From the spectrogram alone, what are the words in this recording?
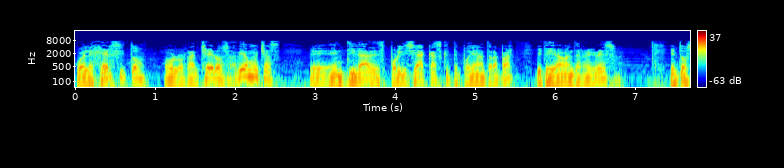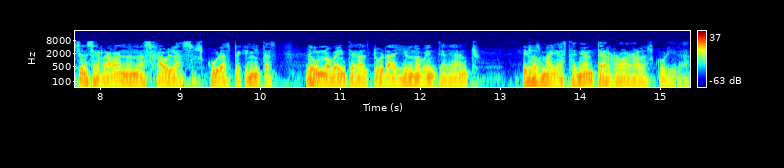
o el ejército, o los rancheros. Había muchas eh, entidades policíacas que te podían atrapar y te llevaban de regreso. Y entonces te encerraban en unas jaulas oscuras, pequeñitas, de 1,20 de altura y 1,20 de ancho. Y los mayas tenían terror a la oscuridad.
